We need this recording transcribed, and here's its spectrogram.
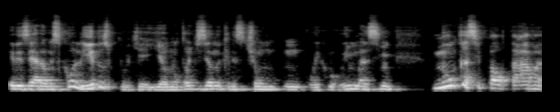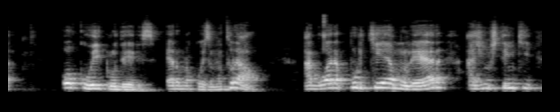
Eles eram escolhidos, porque, e eu não estou dizendo que eles tinham um, um currículo ruim, mas assim, nunca se pautava o currículo deles. Era uma coisa natural. Agora, porque é mulher, a gente tem que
